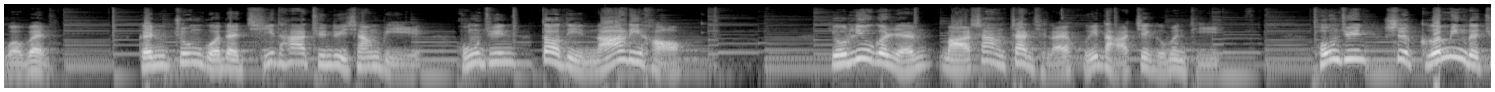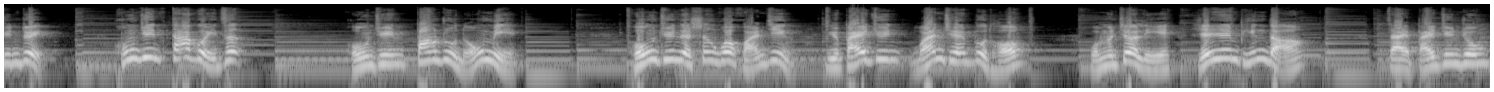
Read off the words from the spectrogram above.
我问：跟中国的其他军队相比，红军到底哪里好？有六个人马上站起来回答这个问题：红军是革命的军队，红军打鬼子，红军帮助农民，红军的生活环境与白军完全不同。我们这里人人平等。在白军中，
